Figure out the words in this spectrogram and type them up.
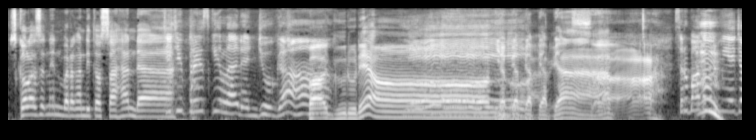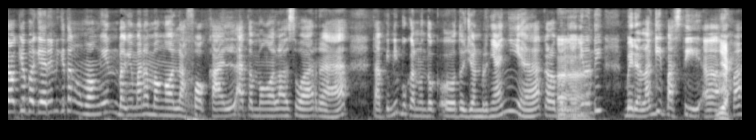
Sekolah Senin barengan Dito Sahanda. Cici Priscila dan juga Pak Guru Deon. Yap, yap, yap, yap, yap. Banget mm. Mia Joki pagi hari ini kita ngomongin bagaimana mengolah vokal atau mengolah suara. Tapi ini bukan untuk uh, tujuan bernyanyi ya. Kalau bernyanyi Ah. nanti beda lagi pasti uh, Yeah. apa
